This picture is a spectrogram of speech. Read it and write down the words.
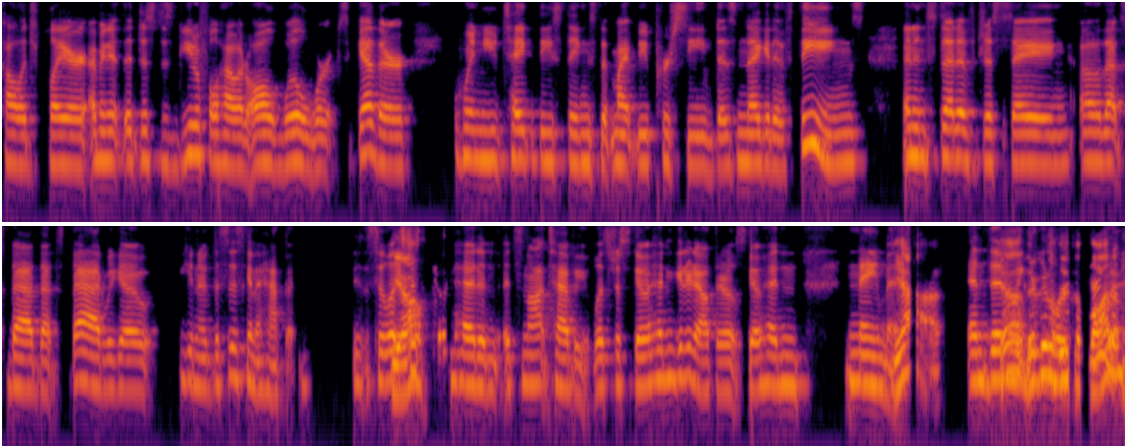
college player. I mean, it, it just is beautiful how it all will work together when you take these things that might be perceived as negative things. And instead of just saying, oh, that's bad, that's bad, we go, you know, this is going to happen. So let's yeah. just go ahead and it's not taboo. Let's just go ahead and get it out there. Let's go ahead and name it. Yeah. And then yeah, they're going to lose a lot of.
